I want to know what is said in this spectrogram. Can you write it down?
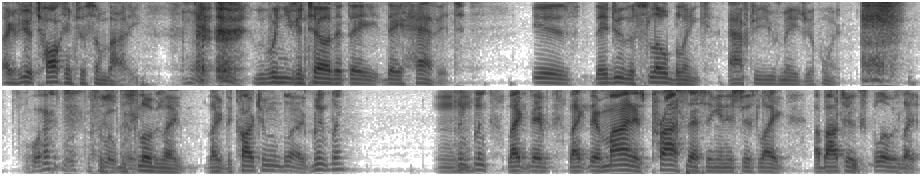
like, if you're talking to somebody, when you can tell that they they have it, is they do the slow blink after you've made your point. What? Slow The slow blink, like like the cartoon blink, like blink blink, mm-hmm. blink blink, like their like their mind is processing and it's just like about to explode, like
